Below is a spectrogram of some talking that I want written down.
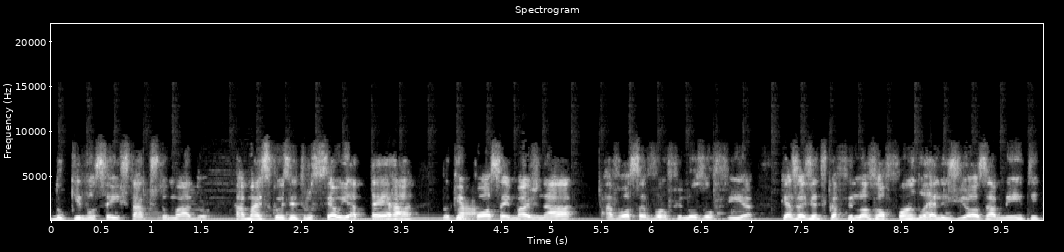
do que você está acostumado. Há mais coisa entre o céu e a terra do que ah. possa imaginar a vossa vã filosofia. Porque às vezes a gente fica filosofando religiosamente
